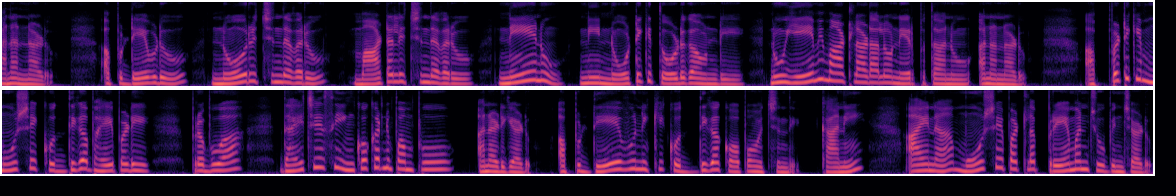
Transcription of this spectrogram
అనన్నాడు అప్పుడు దేవుడు నోరిచ్చిందెవరు? మాటలిచ్చిందెవరు? నేను నీ నోటికి తోడుగా ఉండి నువ్వు ఏమి మాట్లాడాలో నేర్పుతాను అనన్నాడు అప్పటికి మోషే కొద్దిగా భయపడి ప్రభువా దయచేసి ఇంకొకరిని పంపు అని అడిగాడు. అప్పుడు దేవునికి కొద్దిగా కోపం వచ్చింది. కాని ఆయన మోషే పట్ల ప్రేమను చూపించాడు.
